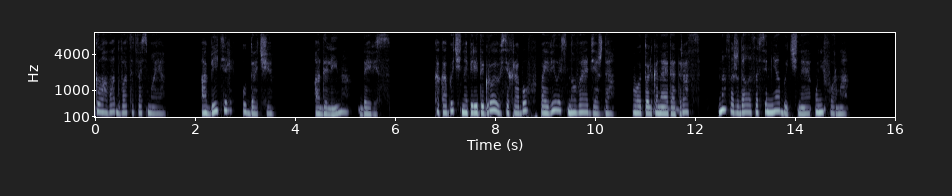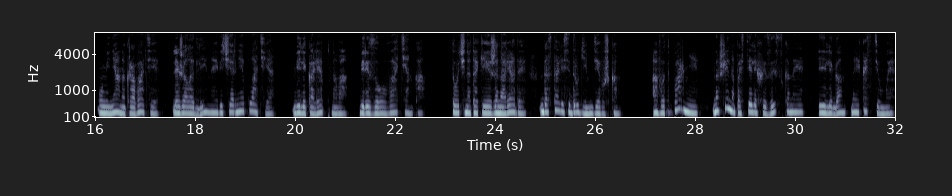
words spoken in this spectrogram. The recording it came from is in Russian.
Глава 28. Обитель удачи. Аделина Дэвис. Как обычно, перед игрой у всех рабов появилась новая одежда. Вот только на этот раз нас ожидала совсем необычная униформа. У меня на кровати лежало длинное вечернее платье великолепного бирюзового оттенка. Точно такие же наряды достались и другим девушкам. А вот парни нашли на постелях изысканные и элегантные костюмы.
